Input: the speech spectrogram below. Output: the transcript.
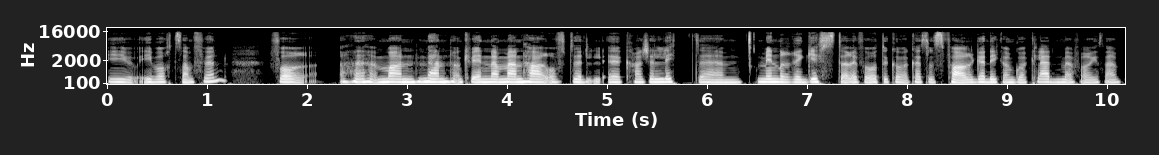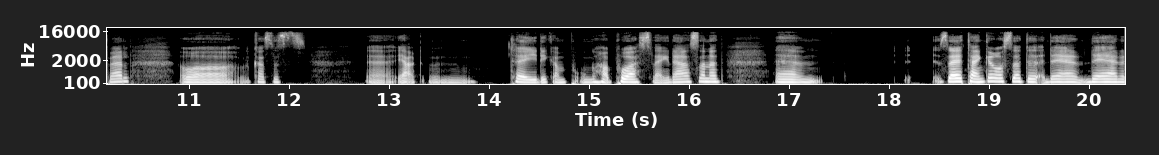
i, i vårt samfunn for mann, menn og kvinner. Menn har ofte eh, kanskje litt eh, mindre register i forhold til hva, hva, slags farger de kan gå kledd med, eksempel, og hva slags eh, ja, tøy de kan ha på seg der. Sånn at um, Så jeg tenker også at det, det, det, er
